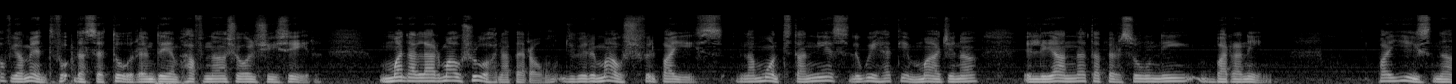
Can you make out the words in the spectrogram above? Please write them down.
Ovvjament fuq da settur hemm dejjem ħafna xogħol xi jsir. Ma nallarmawx ruħna però, ġifieri mawx fil-pajjiż l-ammont ta' nies li wieħed jimmaġina illi għandna ta' persuni barranin. Pajjiżna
